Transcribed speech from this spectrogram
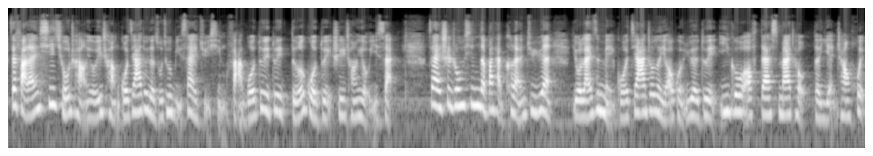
在法兰西球场有一场国家队的足球比赛举行，法国队对德国队是一场友谊赛。在市中心的巴塔克兰剧院有来自美国加州的摇滚乐队 Eagle of Death Metal 的演唱会。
